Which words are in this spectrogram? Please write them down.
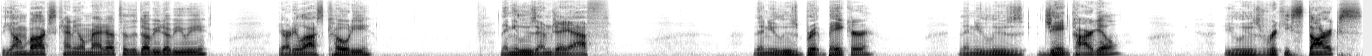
the Young Bucks, Kenny Omega to the WWE. You already lost Cody. Then you lose MJF. Then you lose Britt Baker. Then you lose Jade Cargill. You lose Ricky Starks.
